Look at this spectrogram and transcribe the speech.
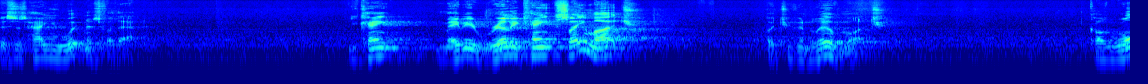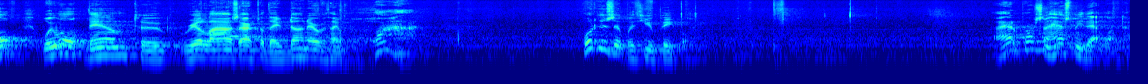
This is how you witness for that. You can't, maybe really can't say much, but you can live much. Because we want, we want them to realize after they've done everything, why? What is it with you people? I had a person ask me that one time.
